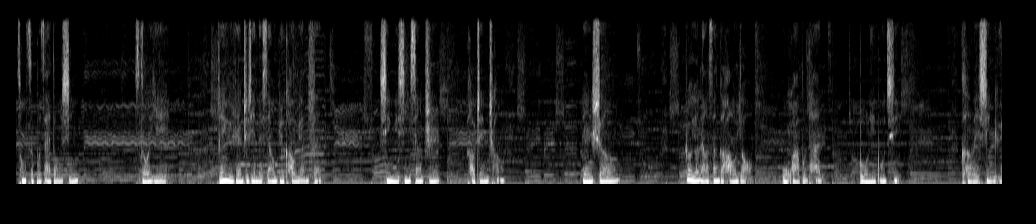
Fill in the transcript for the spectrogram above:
从此不再动心。所以，人与人之间的相遇靠缘分，心与心相知靠真诚。人生。若有两三个好友，无话不谈，不离不弃，可谓幸运。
